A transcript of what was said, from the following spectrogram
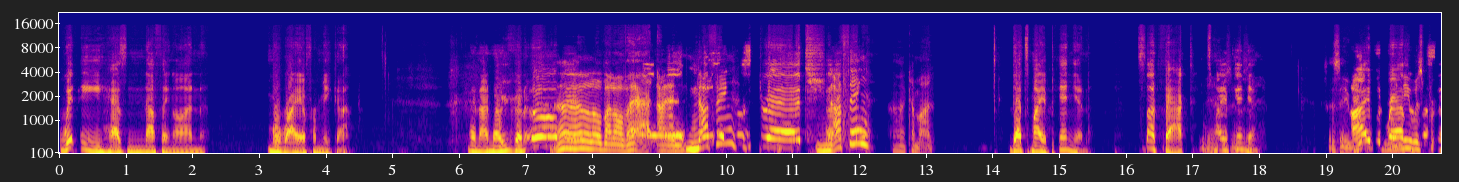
Whitney has nothing on Moriah Formica. And I know you're going, oh, I don't know about all that. I, nothing. stretch. Nothing. Uh, come on. That's my opinion. It's not fact. It's Yeah, my I was gonna opinion. say- I say, I would rather was pr-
